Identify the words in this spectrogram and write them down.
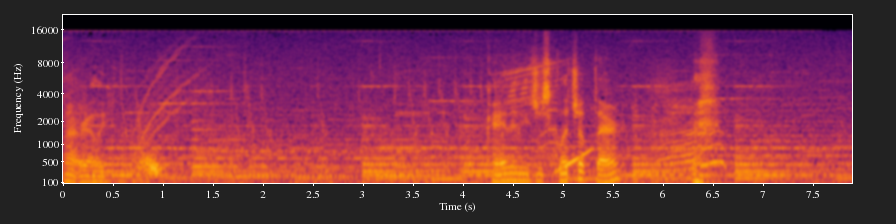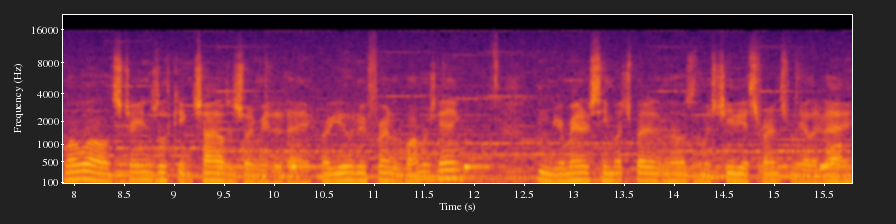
Not really. You just glitch up there. well, well, a strange-looking child has joined me today. Are you a new friend of the Bombers Gang? Hmm, your manners seem much better than those of the mischievous friends from the other day.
